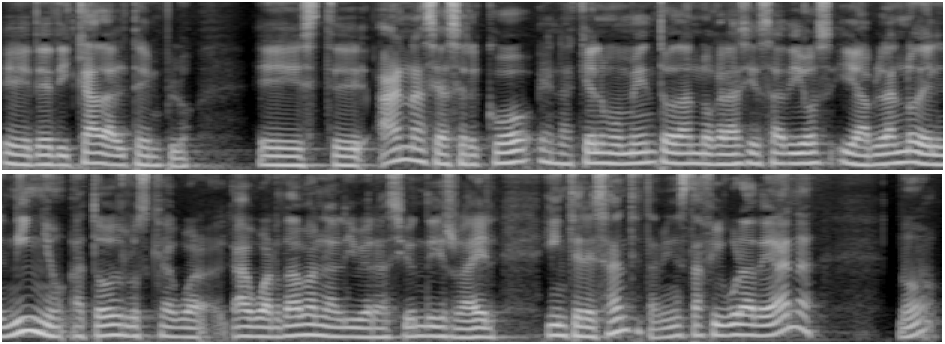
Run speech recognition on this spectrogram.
eh, dedicada al templo. Este, Ana se acercó en aquel momento dando gracias a Dios y hablando del niño a todos los que aguardaban la liberación de Israel. Interesante también esta figura de Ana. ¿no?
